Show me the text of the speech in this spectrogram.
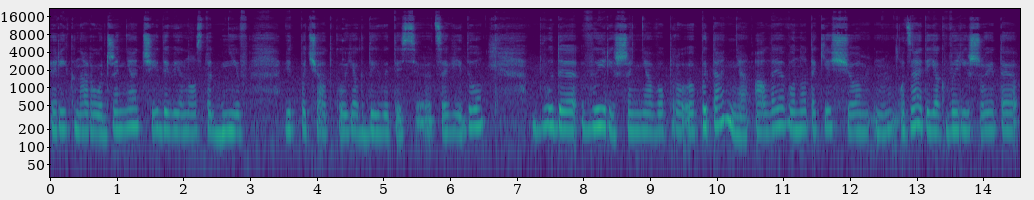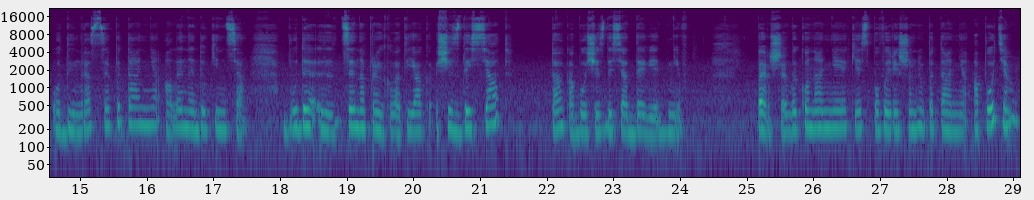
рік народження, чи 90 днів від початку, як дивитесь е, це відео, буде вирішення питання, але воно таке, що, от знаєте, як вирішуєте один раз це питання, але не до кінця. Буде е, це, наприклад, як 60 так, або 69 днів. Перше виконання якесь по вирішенню питання, а потім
